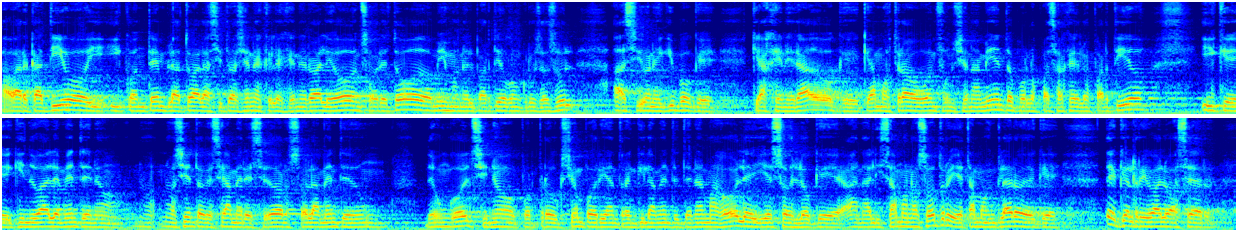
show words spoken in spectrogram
abarcativo y, contempla todas las situaciones que le generó a León, sobre todo, mismo en el partido con Cruz Azul, ha sido un equipo que, ha generado, que, ha mostrado buen funcionamiento por los pasajes de los partidos y que, indudablemente no, no siento que sea merecedor solamente de un de un gol, sino por producción podrían tranquilamente tener más goles y eso es lo que analizamos nosotros y estamos en claro de que, de que el rival va a ser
